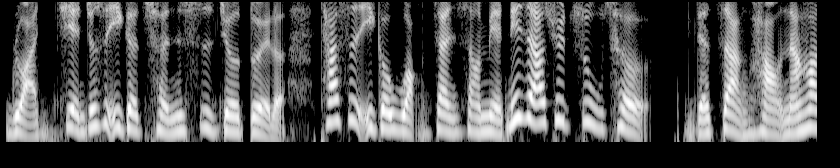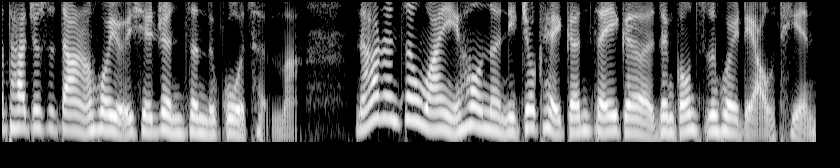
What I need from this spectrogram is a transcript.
软件，就是一个城市就对了。它是一个网站上面，你只要去注册。你的账号，然后它就是当然会有一些认证的过程嘛。然后认证完以后呢，你就可以跟这一个人工智慧聊天。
